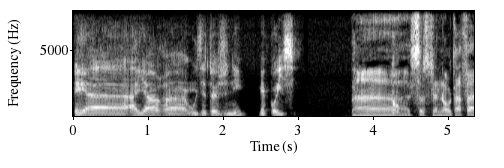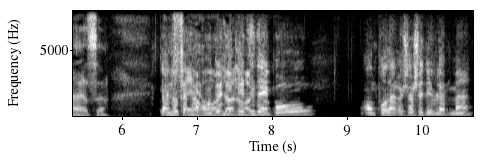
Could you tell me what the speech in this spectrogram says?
et euh, ailleurs euh, aux États-Unis, mais pas ici. Ah, ça, c'est une autre affaire, ça. Une autre affaire. On, On donne donne- les crédits d'impôt on, pour la recherche et développement.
